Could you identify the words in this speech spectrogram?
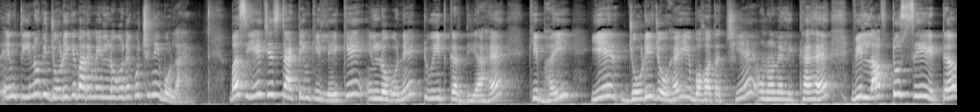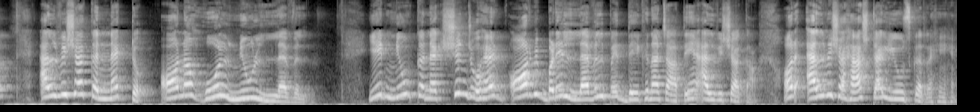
इन तीनों की जोड़ी के बारे में इन लोगों ने कुछ नहीं बोला है। बस ये चीज़ स्टार्टिंग की लेके इन लोगों ने ट्वीट कर दिया है कि भाई, ये जोड़ी जो है, ये बहुत अच्छी है, उन्होंने लिखा है we love to see it Elvisha connect on a whole new level ये न्यू कनेक्शन जो है और भी बड़े लेवल पे देखना चाहते हैं एलविशा का। और एलविशा हैशटैग यूज़ कर रहे हैं।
